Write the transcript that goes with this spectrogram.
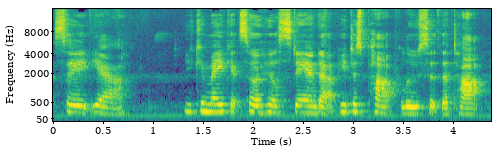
See, yeah, you can make it so he'll stand up. He just popped loose at the top.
